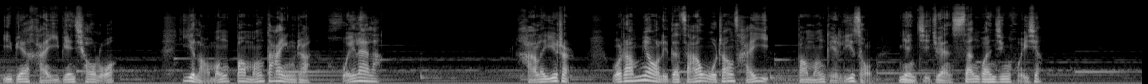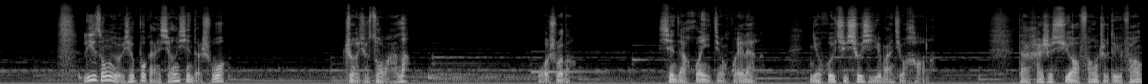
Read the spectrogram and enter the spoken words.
一边喊一边敲锣。易老蒙帮忙答应着回来了。喊了一阵，我让庙里的杂物张才艺帮忙给李总念几卷三观经回向。李总有些不敢相信地说：“这就做完了？”我说道。现在魂已经回来了，你回去休息一晚就好了。但还是需要防止对方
